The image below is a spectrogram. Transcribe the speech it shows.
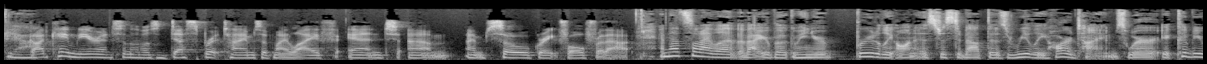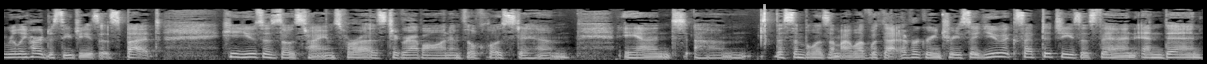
Yeah. God came near in some of the most desperate times of my life. And um, I'm so grateful for that. And that's what I love about your book. I mean, you're brutally honest just about those really hard times where it could be really hard to see Jesus, but he uses those times for us to grab on and feel close to him. And um, the symbolism I love with that evergreen tree. So you accepted Jesus then, and then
